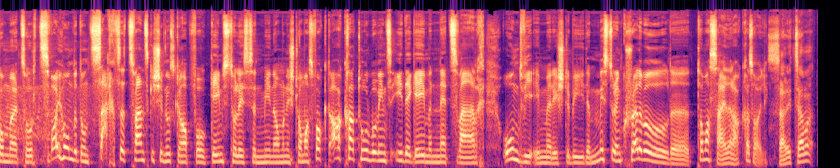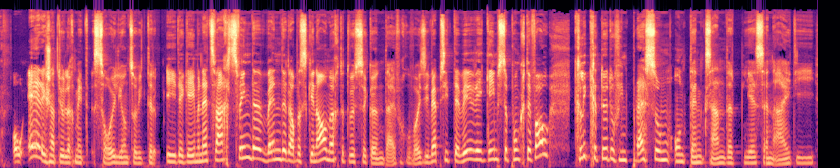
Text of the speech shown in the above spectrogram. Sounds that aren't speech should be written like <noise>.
willkommen zur 226. Ausgabe von Games to Listen. Mein Name ist Thomas Vogt, AK Turbowins in der Gamer Netzwerk. Und wie immer ist dabei der Mr. Incredible, der Thomas Seiler, AK Säuli. Salut zusammen. Auch er ist natürlich mit Säuli und so weiter in der Gamer Netzwerk zu finden. Wenn ihr aber es genau möchtet wissen, geht einfach auf unsere Webseite www.gamester.tv, klickt dort auf Impressum und dann seht ihr PSN ID,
